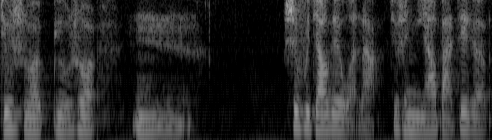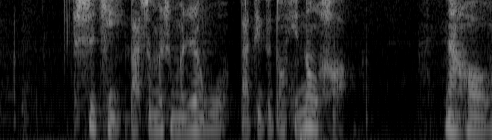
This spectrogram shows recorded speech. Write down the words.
就是说，比如说，嗯，师傅交给我了，就是你要把这个事情，把什么什么任务，把这个东西弄好，然后，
